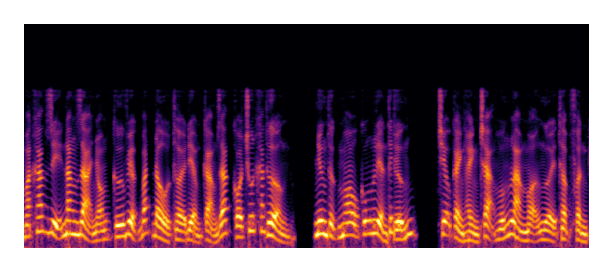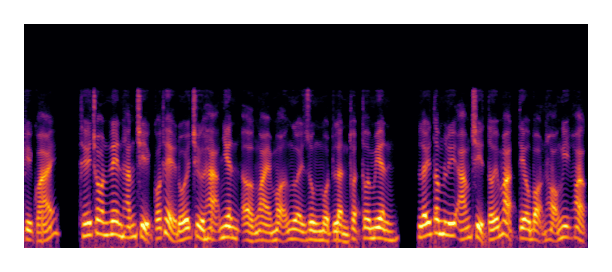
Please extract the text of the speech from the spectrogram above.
Mặt khác dị năng giả nhóm cứ việc bắt đầu thời điểm cảm giác có chút khác thường, nhưng thực mau cũng liền thích ứng, triệu cảnh hành trạng hướng làm mọi người thập phần kỳ quái, thế cho nên hắn chỉ có thể đối trừ hạ nhiên ở ngoài mọi người dùng một lần thuật thôi miên, lấy tâm lý ám chỉ tới mặt tiêu bọn họ nghi hoặc.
